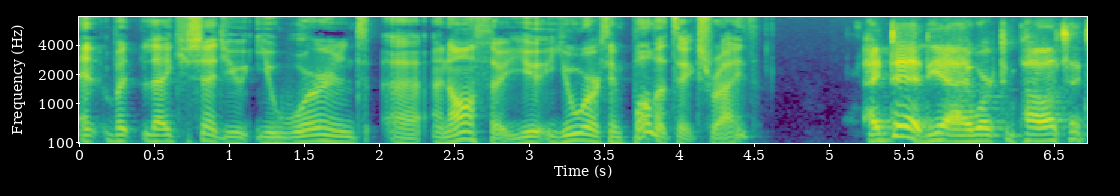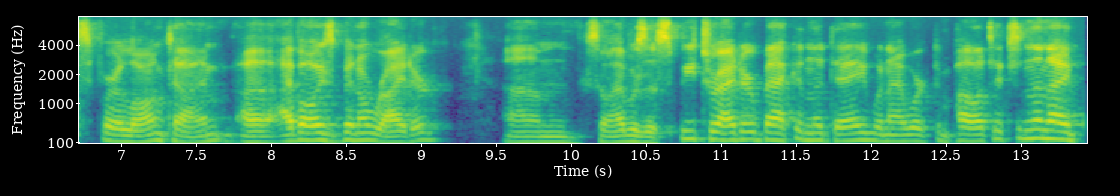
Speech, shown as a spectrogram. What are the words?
And but like you said, you you weren't uh, an author. You you worked in politics, right? I did. Yeah, I worked in politics for a long time. Uh, I've always been a writer. Um, so I was a speechwriter back in the day when I worked in politics, and then I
